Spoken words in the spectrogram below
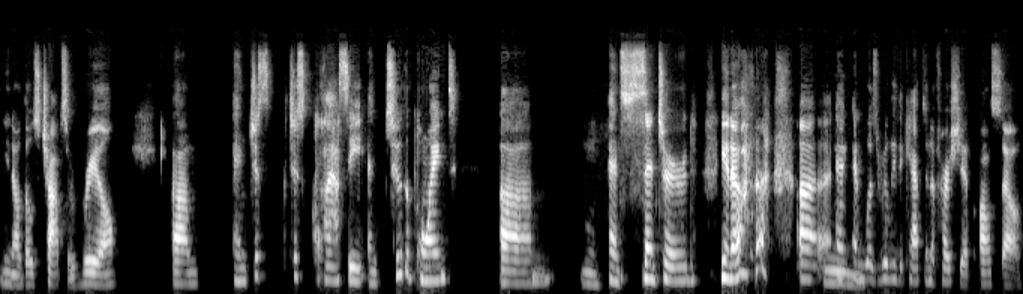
you know those chops are real, um, and just just classy and to the point, um, mm. and centered. You know, uh, and, and mm. was really the captain of her ship also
